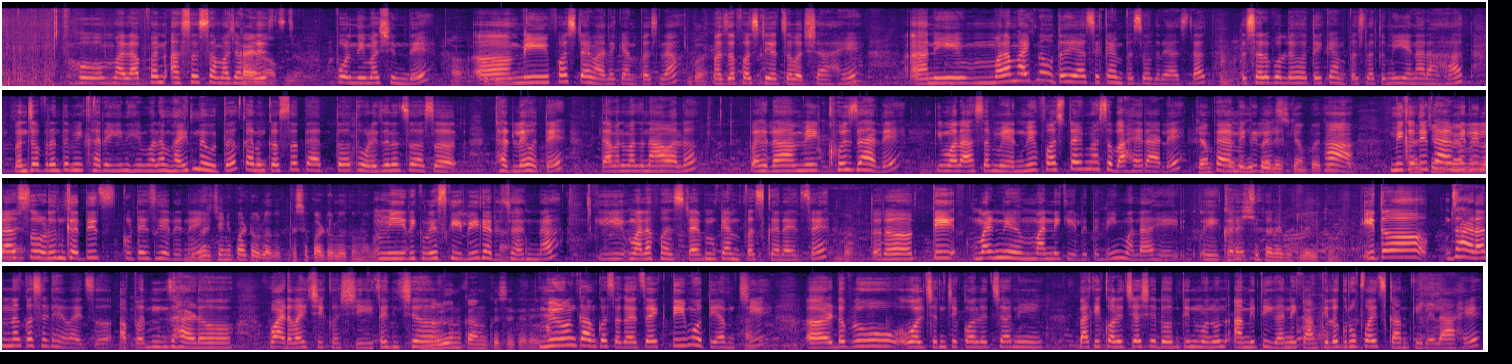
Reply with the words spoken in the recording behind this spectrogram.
हो मला पण असंच काय समाजामध्ये आपलं? पौर्णिमा शिंदे. हा, अ, मी फर्स्ट टाइम आले कॅम्पसला बर. माझं फर्स्ट इयरचं वर्ष आहे. आणि मला माहीत नव्हतं हे असे कॅम्पस वगैरे असतात. तर सर बोलले होते कॅम्पसला तुम्ही येणार आहात. पण जोपर्यंत मी खरं येईन हे मला माहीत नव्हतं. कारण कसं त्यात थोडे जणच असं ठरले होते. त्यामुळे माझं नाव आलं. पहिला मी खुश झाले की मला असं मिळेल मी फर्स्ट टाइम असं बाहेर आले. Camp मध्ये हे पहिलेच camp आहे हां तुमचा? मी कधी घरच्यांनी काय म्हणलं फॅमिलीला? सोडून कधीच कुठेच गेले नाही. घरच्यांनी पाठवलं का? कसं पाठवलं तुम्हाला? मी रिक्वेस्ट केली घरच्यांना. की मला फर्स्ट टाइम कॅम्पस करायचं आहे बरं. तर ते मान्य मान्य केले त्यांनी मला हे हे काय करायचं. शिकायला भेटलं इथून? इथं झाडांना कसं ठेवायचं? आपण झाडं वाढवायची कशी? त्यांचं मिळून काम कसं करायचं? मिळून काम कसं करायचं? एक टीम होती आमची. डब्ल्यू वॉलचंदचे कॉलेजचे आणि बाकी कॉलेजचे असे दोन तीन म्हणून आम्ही तिघांनी काम केलं. ग्रुप वाईज काम केलेलं आहे.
